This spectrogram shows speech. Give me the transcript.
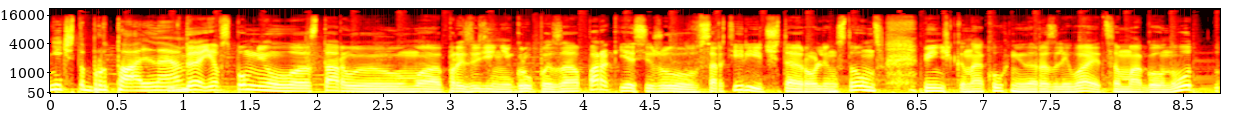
нечто брутальное. Да, я вспомнил э, старую м, произведение группы «Зоопарк». Я сижу в сортире, читаю «Роллинг Стоунс», Венечка на кухне разливается магон. Вот э,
